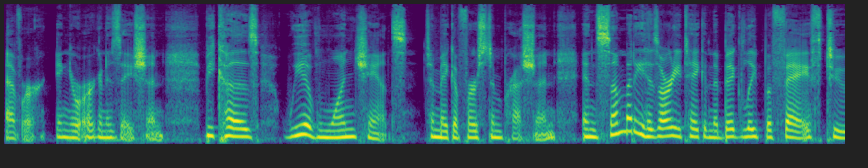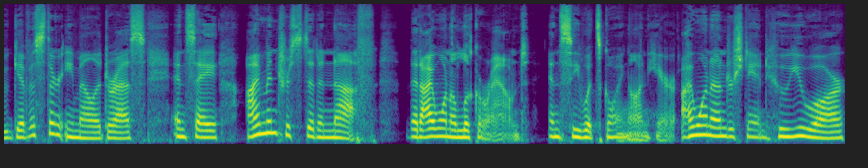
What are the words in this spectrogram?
ever in your organization because we have one chance to make a first impression. And somebody has already taken the big leap of faith to give us their email address and say, I'm interested enough that I want to look around and see what's going on here. I want to understand who you are,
